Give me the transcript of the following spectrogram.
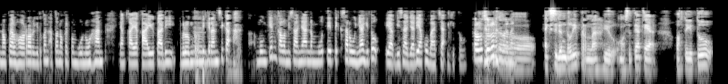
novel horor gitu kan atau novel pembunuhan yang kayak kayu tadi. Belum hmm. kepikiran sih kak. Mungkin kalau misalnya nemu titik serunya gitu ya bisa jadi aku baca gitu. Kalau suruh gimana? Accidentally pernah yuk. Maksudnya kayak waktu itu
